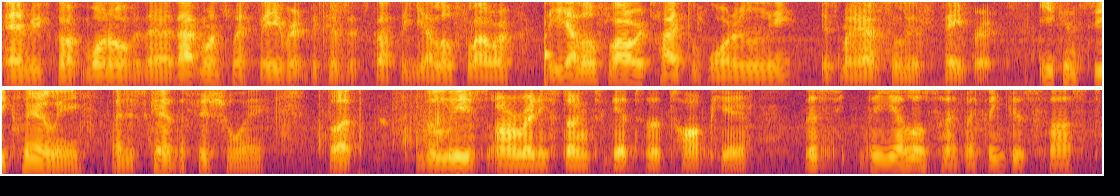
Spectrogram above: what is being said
and we've got one over there. That one's my favorite because it's got the yellow flower. The yellow flower type of water lily is my absolute favorite. You can see clearly, I just scared the fish away, but the leaves are already starting to get to the top here. This, the yellow type, I think is fast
